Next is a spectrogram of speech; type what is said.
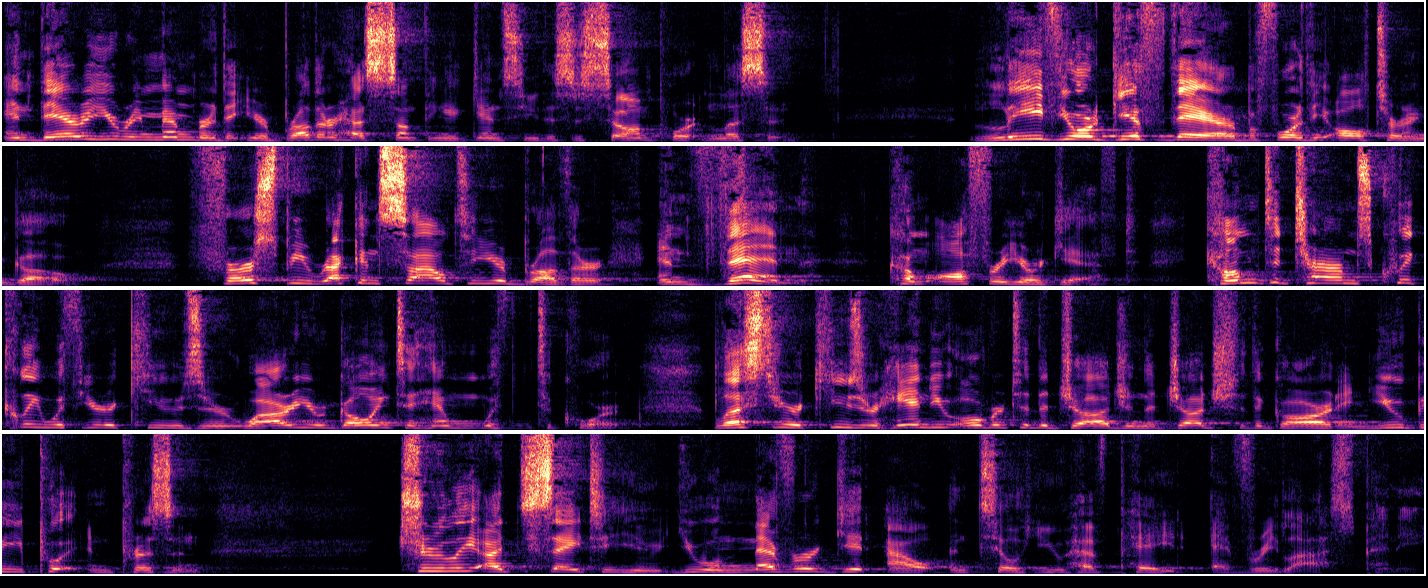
and there you remember that your brother has something against you, this is so important. Listen. Leave your gift there before the altar and go. First be reconciled to your brother, and then come offer your gift. Come to terms quickly with your accuser while you're going to him with, to court, lest your accuser hand you over to the judge and the judge to the guard, and you be put in prison. Truly, I say to you, you will never get out until you have paid every last penny.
